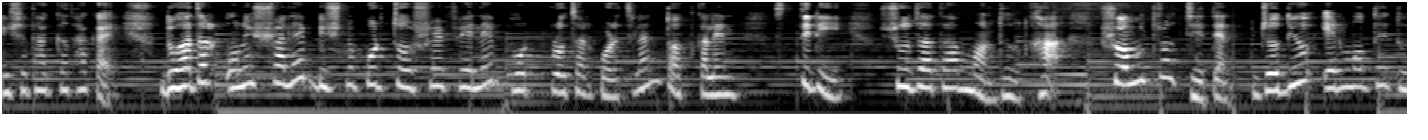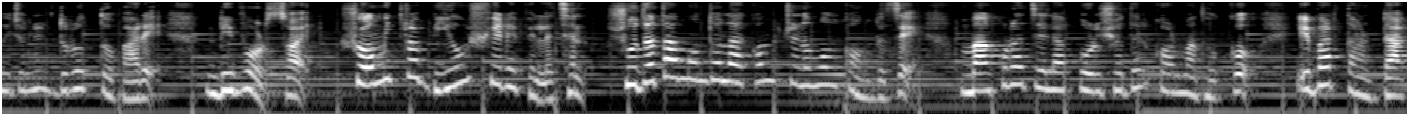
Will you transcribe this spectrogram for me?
নিষেধাজ্ঞা থাকায় দু হাজার উনিশ সালে বিষ্ণুপুর চষে ফেলে ভোট প্রচার করেছিলেন তৎকালীন স্ত্রী সুজাতা মণ্ডল খাঁ। সৌমিত্র জেতেন, যদিও এর মধ্যে দুইজনের দূরত্ব বাড়ে, ডিভোর্স হয়। সৌমিত্র বিয়েও সেরে ফেলেছেন। সুজাতা মণ্ডল এখন তৃণমূল কংগ্রেসে, বাঁকুড়া জেলা পরিষদের কর্মাধ্যক্ষ। এবার তার ডাক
